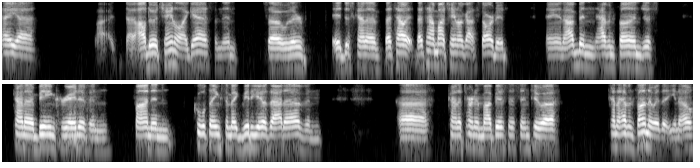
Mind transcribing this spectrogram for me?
hey. Uh, I, I'll do a channel, I guess. And then so there, it just kind of that's how it that's how my channel got started. And I've been having fun just kind of being creative and finding cool things to make videos out of, and uh, kind of turning my business into a kind of having fun with it. You know,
